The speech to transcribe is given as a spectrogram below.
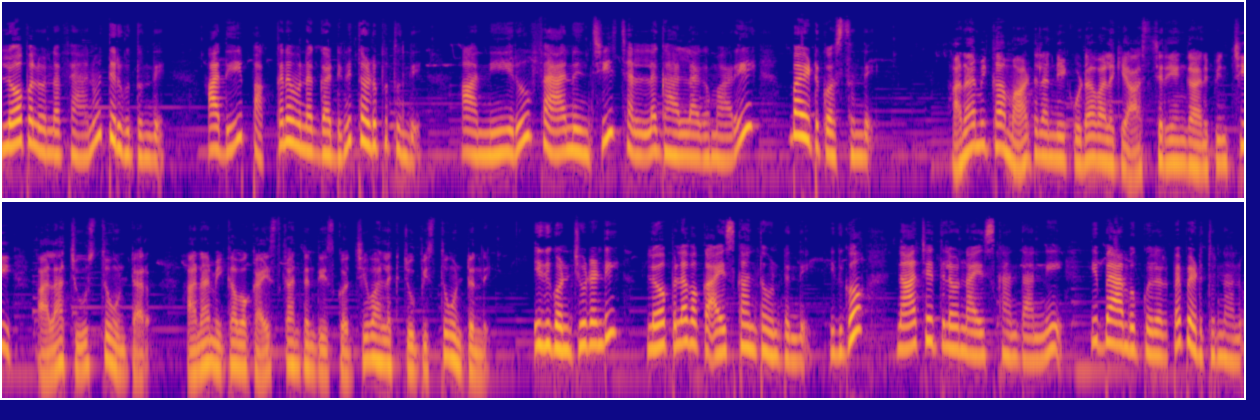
లోపల ఉన్న ఫ్యాను తిరుగుతుంది. అది పక్కన ఉన్న గడ్డిని తడుపుతుంది. ఆ నీరు ఫ్యాన్ నుంచి చల్లగాలిలాగా మారి బయటకు వస్తుంది అనామిక మాటలన్నీ కూడా వాళ్ళకి ఆశ్చర్యంగా అనిపించి అలా చూస్తూ ఉంటారు. అనామిక ఒక అయస్కాంతం తీసుకొచ్చి వాళ్ళకి చూపిస్తూ ఉంటుంది. ఇదిగోండి చూడండి లోపల ఒక అయస్కాంతం ఉంటుంది. ఇదిగో నా చేతిలో ఉన్న అయస్కాంతాన్ని ఈ బ్యాంబూ కూలర్ పై పెడుతున్నాను.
